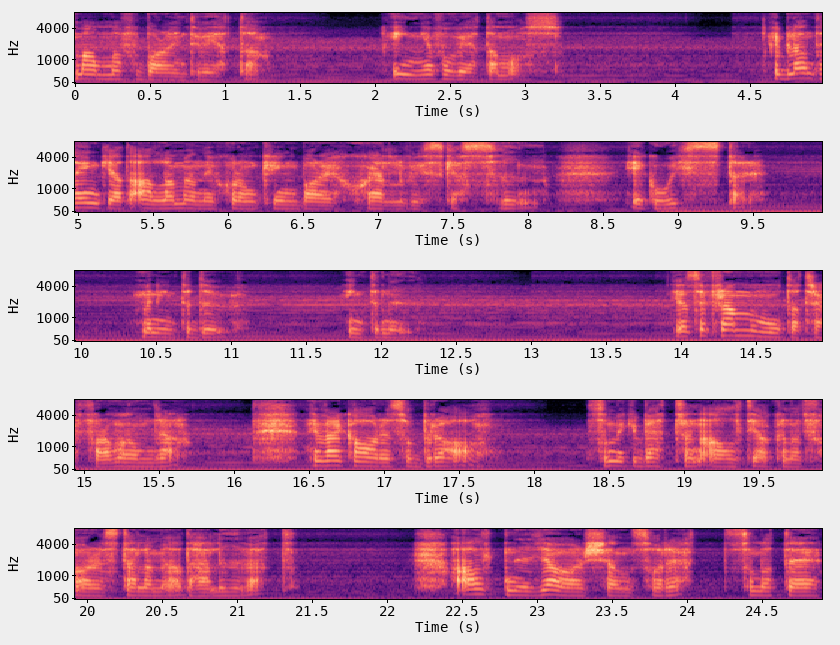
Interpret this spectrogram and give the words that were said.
Mamma får bara inte veta. Ingen får veta om oss. Ibland tänker jag att alla människor omkring bara är själviska svin. Egoister. Men inte du. Inte ni. Jag ser fram emot att träffa de andra. Ni verkar ha det så bra. Så mycket bättre än allt jag kunnat föreställa mig av det här livet. Allt ni gör känns så rätt. Som att det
